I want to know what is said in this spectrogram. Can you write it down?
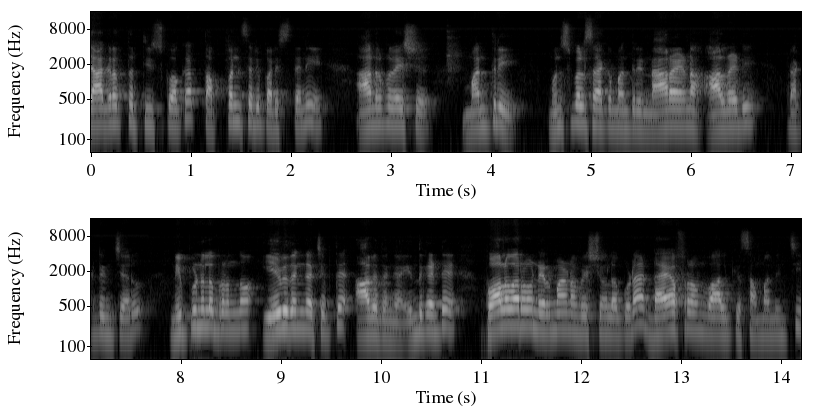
జాగ్రత్త తీసుకోక తప్పనిసరి పరిస్థితిని ఆంధ్రప్రదేశ్ మంత్రి మున్సిపల్ శాఖ మంత్రి నారాయణ ఆల్రెడీ ప్రకటించారు. నిపుణుల బృందం ఏ విధంగా చెప్తే ఆ విధంగా. ఎందుకంటే పోలవరం నిర్మాణం విషయంలో కూడా డయాఫ్రమ్ వాల్కి సంబంధించి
